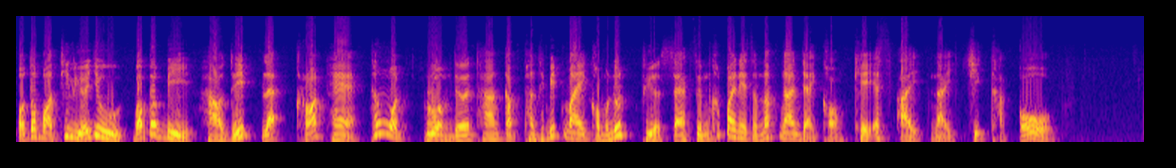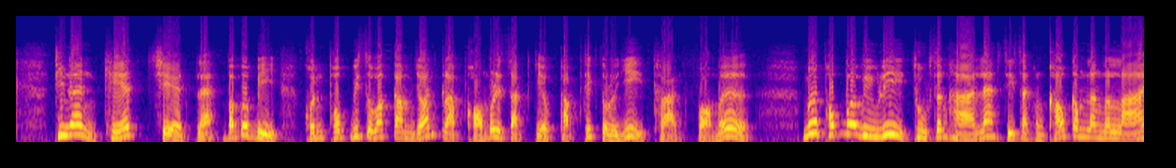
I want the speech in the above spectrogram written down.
ออโตบอทที่เหลืออยู่บับเบิลบีฮาวดริปและครอสแฮร์ทั้งหมดร่วมเดินทางกับพันธมิตรใหม่ของมนุษย์ เพื่อแทรกซึมเข้าไปในสำนักงานใหญ่ของ KSI ในชิคาโก ที่นั่นเคสเชนและบับเบิลบีค้นพบวิศวกรรมย้อนกลับของบริษัทเกี่ยวกับเทคโนโลยีทรานส์ฟอร์เมอร์เมื่อพบว่าวิลลี่ถูกสังหารและศีรษะของเขากำลังละลาย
